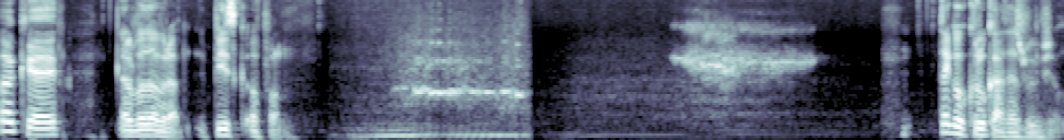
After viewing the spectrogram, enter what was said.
Okej. Albo dobra, pisk opon. Tego kruka też bym wziął.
